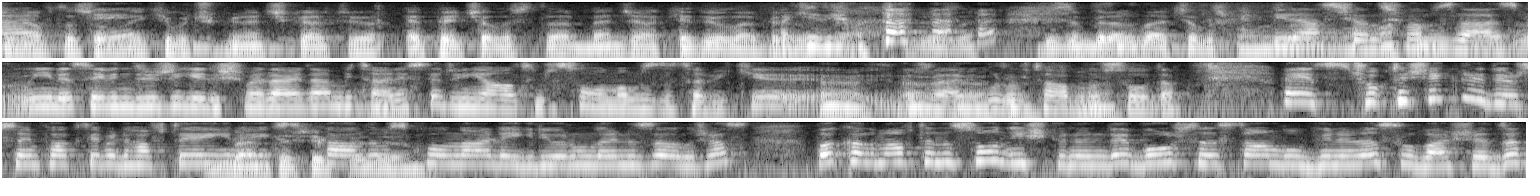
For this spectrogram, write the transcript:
Çin hafta sonunda iki buçuk güne çıkartıyor. Epey çalıştılar. Bence hak ediyorlar biraz. Hak ediyor. biraz da- bizim biraz daha çalışmamız lazım. Biraz ama. çalışmamız lazım. Yine sevindirici gelişmelerden bir tanesi de dünya altıncısı olmamızdı tabii ki. Evet, Güzel evet, bir evet, gurur evet, tablosu o da. Evet, çok teşekkür ediyoruz Sayın Pakdemir. Haftaya yine Ben eksik kaldığımız ediyorum. konularla ilgili yorumlarınızı alacağız. Bakalım haftanın son iş gününde Borsa İstanbul günü nasıl başladı?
